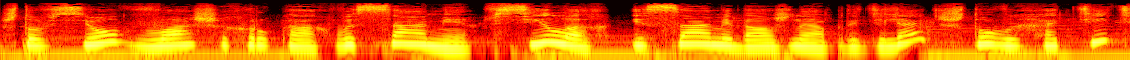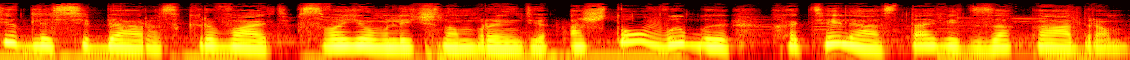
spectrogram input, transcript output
что все в ваших руках. Вы сами в силах и сами должны определять, что вы хотите для себя раскрывать в своем личном бренде, а что вы бы хотели оставить за кадром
